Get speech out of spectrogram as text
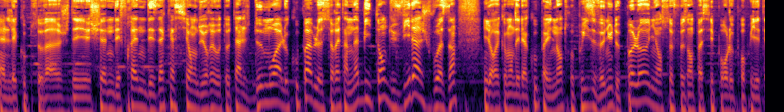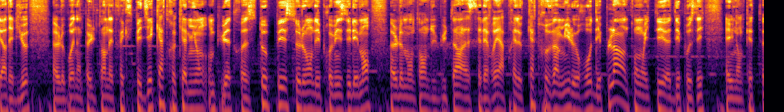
Les coupes sauvages des chênes, des frênes, des acacias ont duré au total deux mois. Le coupable serait un habitant du village voisin. Il aurait commandé la coupe à une entreprise venue de Pologne en se faisant passer pour le propriétaire des lieux. Euh, le bois n'a pas eu le temps d'être expédié Quatre camions ont pu être stoppés selon les premiers éléments. Le montant du butin s'élèverait à près de 80 000 euros. Des plaintes ont été déposées et une enquête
